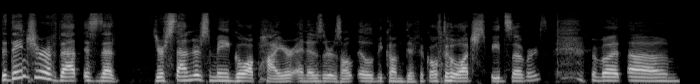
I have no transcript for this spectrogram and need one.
The danger of that is that your standards may go up higher, and as a result, it'll become difficult to watch speed subbers. But um,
